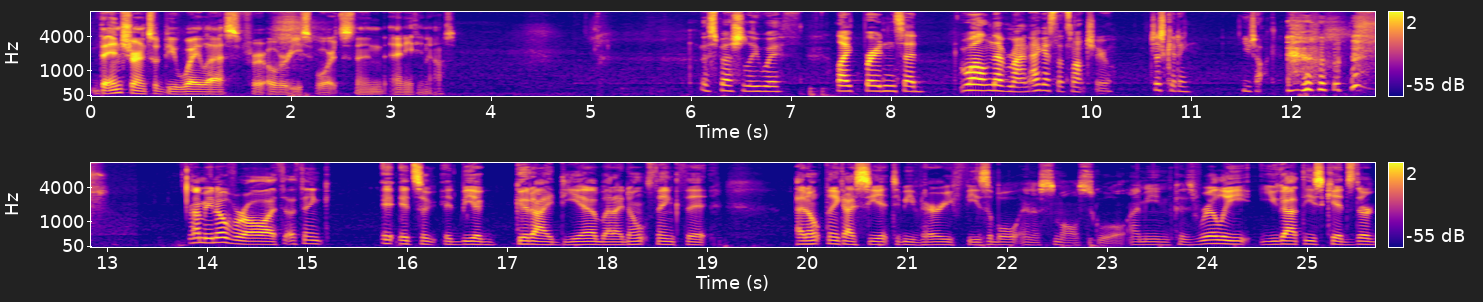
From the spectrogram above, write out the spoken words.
the insurance would be way less for over esports than anything else. Especially with, like Braden said, well, never mind. I guess that's not true. Just kidding. You talk. I mean, overall, I, th- I think it, it's a it'd be a good idea, but I don't think that I don't think I see it to be very feasible in a small school. I mean, because really, you got these kids. They're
